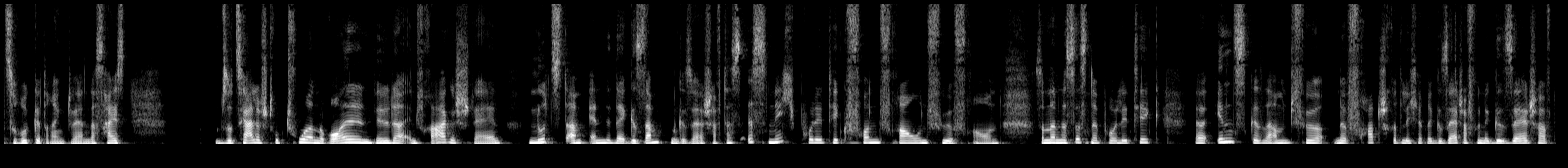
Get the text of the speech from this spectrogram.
zurückgedrängt werden. Das heißt, soziale Strukturen, Rollenbilder in Frage stellen, nutzt am Ende der gesamten Gesellschaft. Das ist nicht Politik von Frauen für Frauen, sondern es ist eine Politik äh, insgesamt für eine fortschrittlichere Gesellschaft, für eine Gesellschaft,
